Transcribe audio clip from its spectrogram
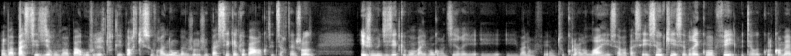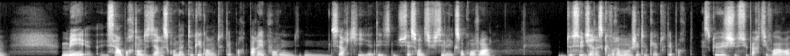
on va pas se saisir, on va pas ouvrir toutes les portes qui s'ouvrent à nous, ben je, passais quelque part à côté de certaines choses. Et je me disais que bon, bah, ils vont grandir et, voilà, on fait en tout cas Allah et ça va passer. Et c'est ok, c'est vrai qu'on fait le tawakkul quand même, mais c'est important de se dire est-ce qu'on a toqué quand même toutes les portes? Pareil pour une, une sœur qui a des, une situation difficile avec son conjoint, de se dire est-ce que vraiment j'ai toqué à toutes les portes? Est-ce que je suis partie voir euh,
